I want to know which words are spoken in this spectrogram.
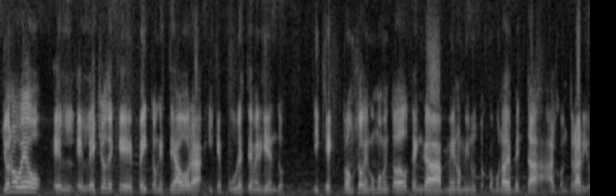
yo no veo el, el hecho de que Peyton esté ahora y que Poole esté emergiendo y que Thompson en un momento dado tenga menos minutos como una desventaja. Al contrario,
